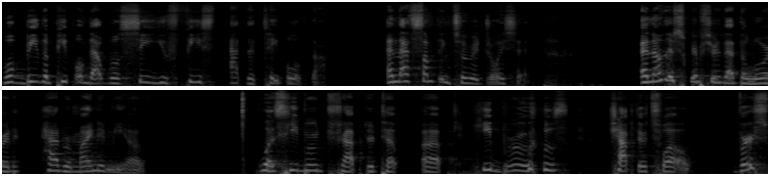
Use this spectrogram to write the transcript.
will be the people that will see you feast at the table of God. And that's something to rejoice in. Another scripture that the Lord had reminded me of was Hebrew chapter te- uh, Hebrews chapter 12, verse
